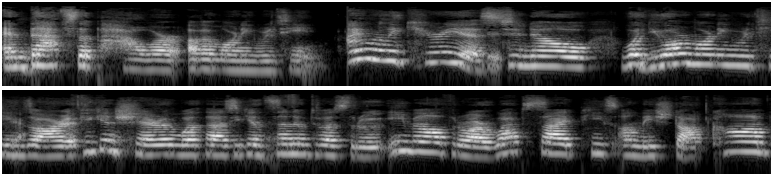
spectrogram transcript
And that's the power of a morning routine. I'm really curious to know what your morning routines are. If you can share them with us, you can send them to us through email, through our website, peaceunleashed.com,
